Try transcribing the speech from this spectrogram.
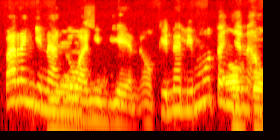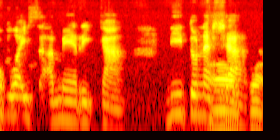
Parang ginagawa Yes. ni Bien. O, kinalimutan niya na ang Opo. buhay sa Amerika. Dito na siya. Opo.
